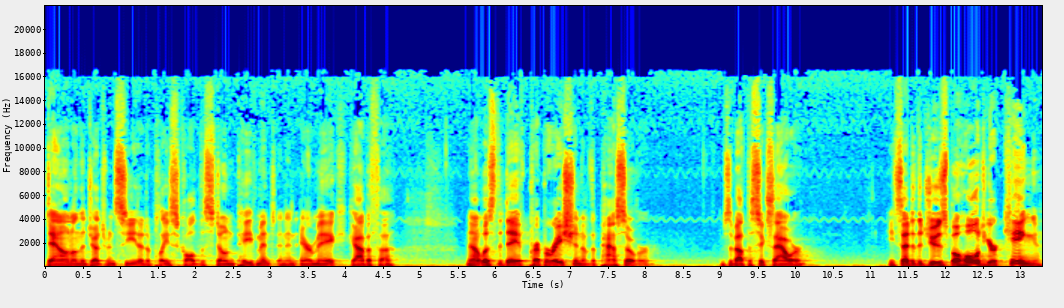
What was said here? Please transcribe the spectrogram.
down on the judgment seat at a place called the stone pavement in an Aramaic, Gabbatha. Now it was the day of preparation of the Passover. It was about the sixth hour. He said to the Jews, Behold your king.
